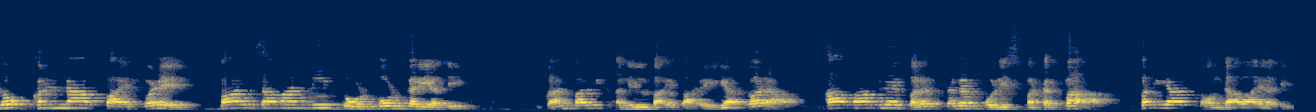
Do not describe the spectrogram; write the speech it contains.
લોખંડના પાઇપ વડે માલ સામાનની તોડફોડ કરી હતી. દુકાન માલિક અનિલભાઈ બારૈયા દ્વારા આ મામલે ભરતનગર પોલીસ મથકમાં ફરિયાદ નોંધાવાઈ હતી.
